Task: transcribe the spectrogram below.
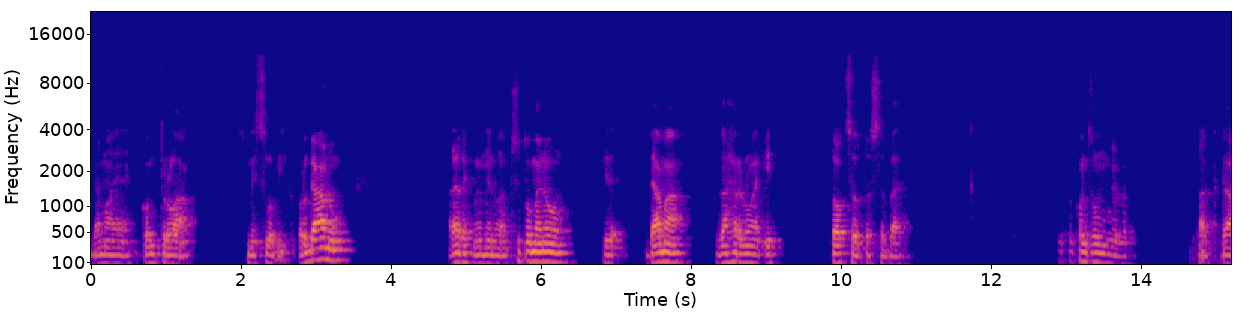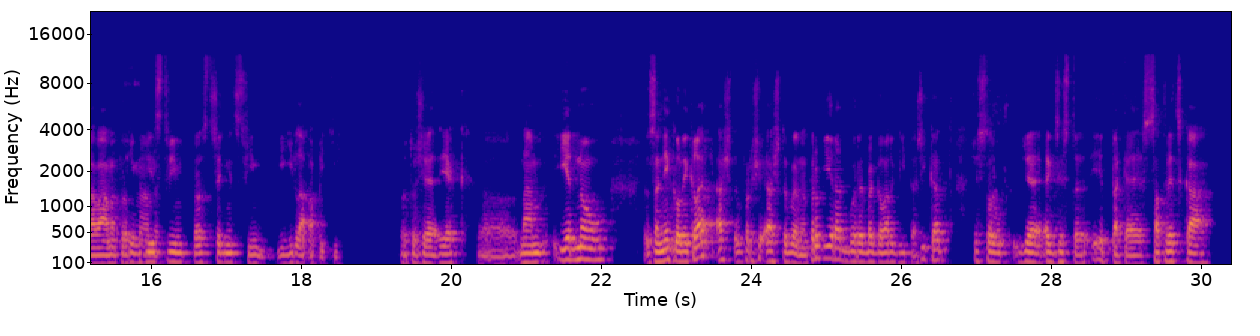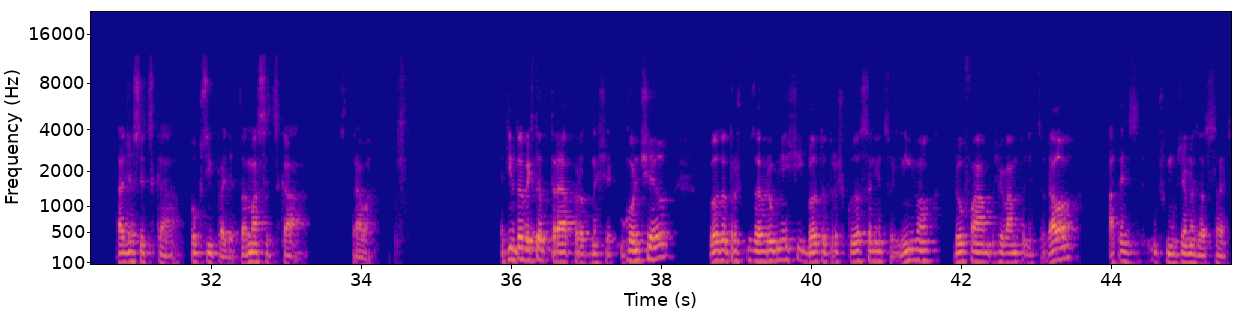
Dama je kontrola smyslových orgánů. Radek mi minule připomenul, že dama zahrnuje i to, co do sebe Co konzumujeme. tak dáváme prostřednictvím, prostřednictvím jídla a pití. Protože jak uh, nám jednou za několik let, až to, až to budeme probírat, bude Bhagavad Gita říkat, že, jsou, že existuje i také satvická, rajasická, po případě tamasická strava. A tímto bych to teda pro dnešek ukončil. Bylo to trošku zavrubnější, bylo to trošku zase něco jiného. Doufám, že vám to něco dalo. A teď už můžeme zase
